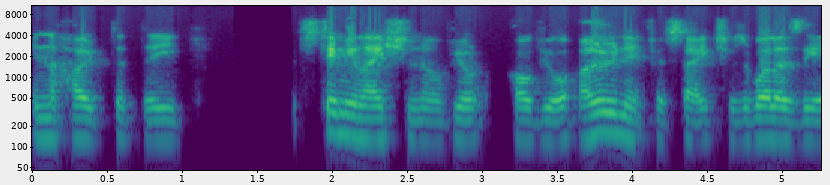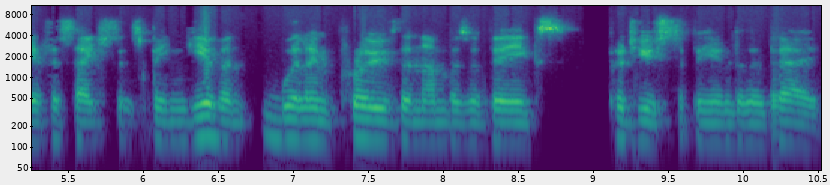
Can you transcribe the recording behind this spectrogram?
in the hope that the stimulation of your of your own FSH as well as the FSH that's been given will improve the numbers of eggs produced at the end of the day.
